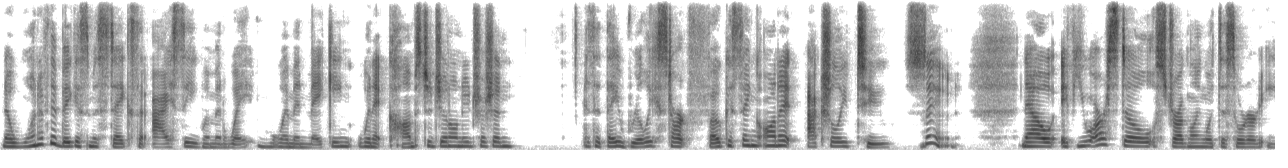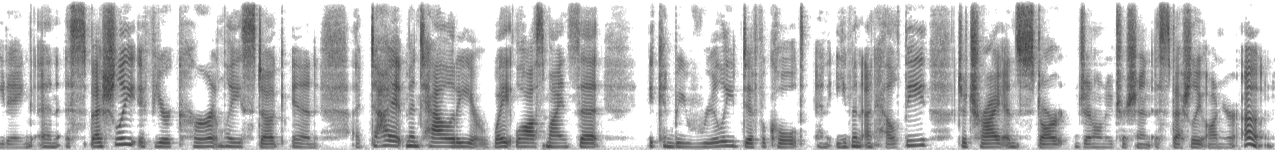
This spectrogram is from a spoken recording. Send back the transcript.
Now, one of the biggest mistakes that I see women, women making when it comes to gentle nutrition is that they really start focusing on it actually too soon. Now, if you are still struggling with disordered eating, and especially if you're currently stuck in a diet mentality or weight loss mindset, it can be really difficult and even unhealthy to try and start gentle nutrition, especially on your own.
